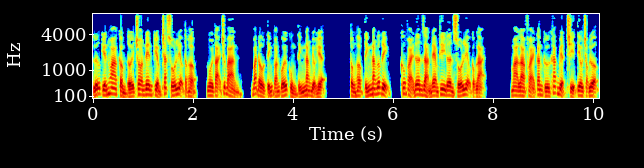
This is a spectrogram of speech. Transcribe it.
Lữ kiến hoa cầm tới cho nên kiểm tra số liệu tập hợp, ngồi tại trước bàn, bắt đầu tính toán cuối cùng tính năng biểu hiện. Tổng hợp tính năng ước định, không phải đơn giản đem thi đơn số liệu cộng lại, mà là phải căn cứ khác biệt chỉ tiêu trọng lượng,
